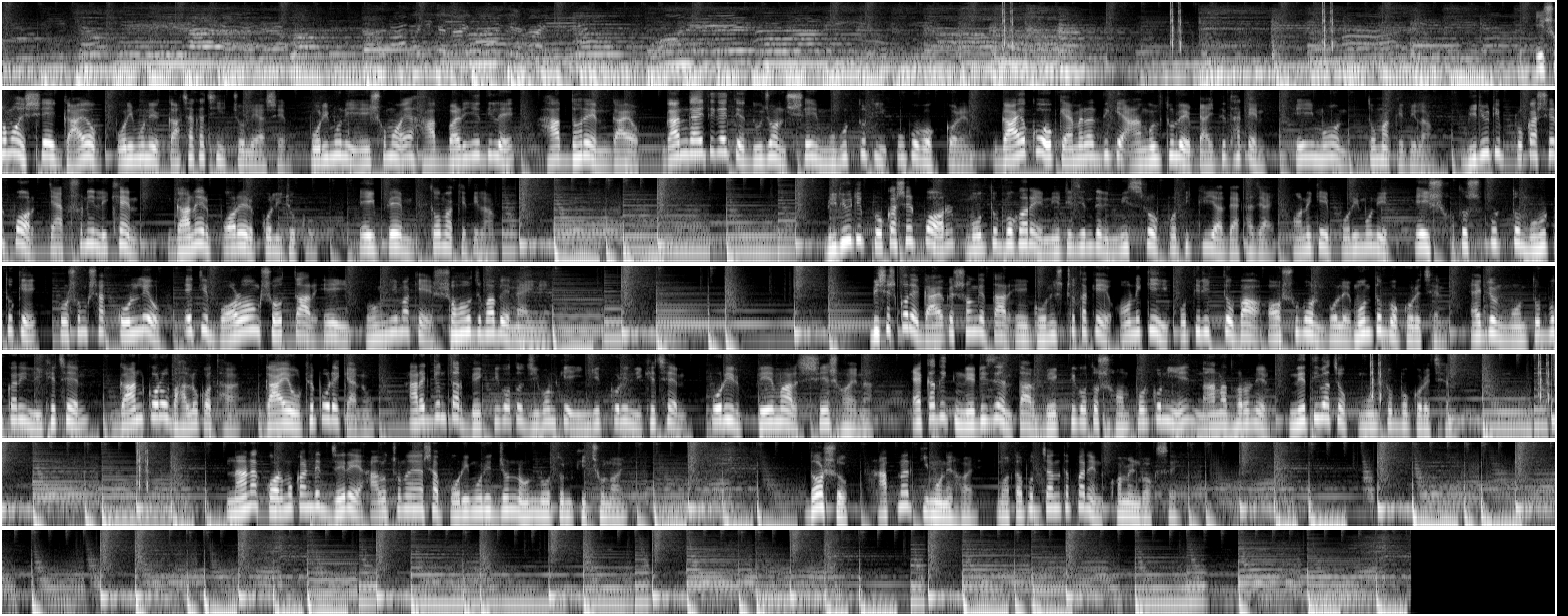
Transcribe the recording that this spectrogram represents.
এই সময় সেই গায়ক পরিমণির কাছাকাছি চলে আসেন পরিমণি এই সময় হাত বাড়িয়ে দিলে হাত ধরেন গায়ক। গান গাইতে গাইতে দুজন সেই মুহূর্তটি উপভোগ করেন। গায়কও ক্যামেরার দিকে আঙুল তুলে গাইতে থাকেন, এই মন তোমাকে দিলাম। ভিডিওটি প্রকাশের পর ক্যাপশনে লিখেন, গানের পরের কলিটুকু, এই প্রেম তোমাকে দিলাম। ভিডিওটি প্রকাশের পর মন্তব্য করে নেটিজেনদের মিশ্র প্রতিক্রিয়া দেখা যায়। অনেকেই পরিমণির এই স্বতঃস্ফূর্ত মুহূর্তকে প্রশংসা করলেও একটি বড় অংশ তার এই ভঙ্গিমাকে সহজভাবে নেয়নি। বিশেষ করে গায়কের সঙ্গে তার এই ঘনিষ্ঠতাকে অনেকেই অতিরিক্ত বা অশুভন বলে মন্তব্য করেছেন। একজন মন্তব্যকারী লিখেছেন, গান করো ভালো কথা, গায়ে উঠে পড়ে কেন? আরেকজন তার ব্যক্তিগত জীবনকে ইঙ্গিত করে লিখেছেন পরীর প্রেম আর শেষ হয় না। একাধিক নেটিজেন তার ব্যক্তিগত সম্পর্ক নিয়ে নানা ধরনের নেতিবাচক মন্তব্য করেছেন। নানা কর্মকাণ্ডের জেরে আলোচনায় আসা পরিমরির জন্য নতুন কিছু নয়। দর্শক, আপনার কি মনে হয়? মতামত জানাতে পারেন কমেন্ট বক্সে।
